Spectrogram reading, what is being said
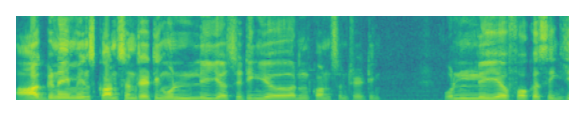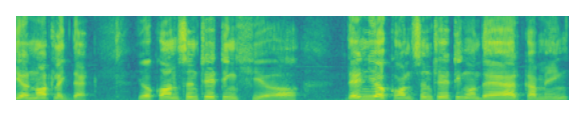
Agni means concentrating only you are sitting here and concentrating, only you are focusing here, not like that. You are concentrating here, then you are concentrating on the air coming,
